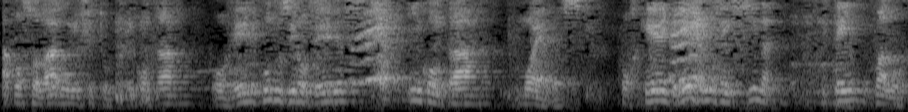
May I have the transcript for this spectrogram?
apostolado no Instituto, encontrar ovelha, conduzir ovelhas e encontrar moedas. Porque a igreja nos ensina tem valor,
